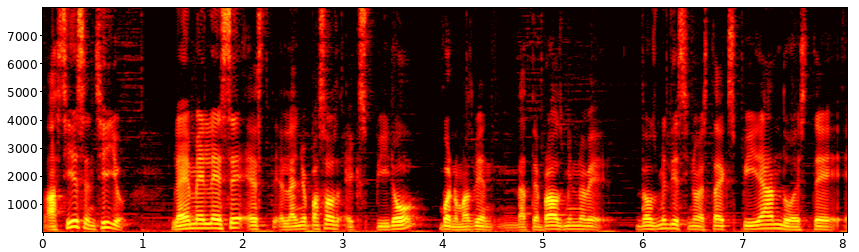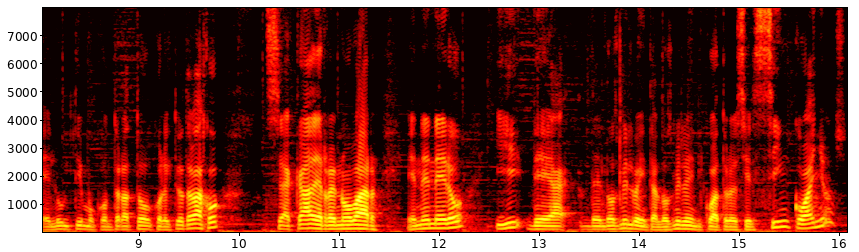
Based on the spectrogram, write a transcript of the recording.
Así de sencillo. La MLS este, el año pasado expiró, bueno, más bien la temporada 2009, 2019 está expirando este, el último contrato colectivo de trabajo. Se acaba de renovar en enero y de, del 2020 al 2024, es decir, 5 años,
